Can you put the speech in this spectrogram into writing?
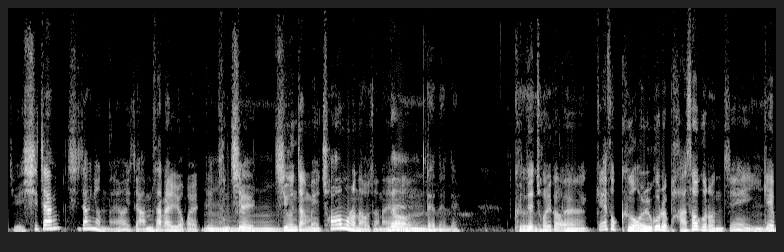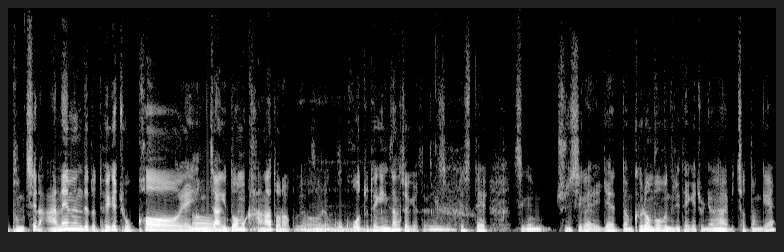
뒤에 시장 시장이었나요? 이제 암살하려고 할때 음. 분칠 지운 장면이 처음으로 나오잖아요. 네. 음, 네네 네. 그때 그- 저희가 예, 계속 그 얼굴을 봐서 그런지 이게 음. 분칠 안 했는데도 되게 조커의 어. 인장이 너무 강하더라고요. 그리고 음. 그것도 되게 인상적이었어요. 사실. 음. 그랬을 때 지금 준 씨가 얘기했던 그런 부분들이 되게 좀 영향을 미쳤던 게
